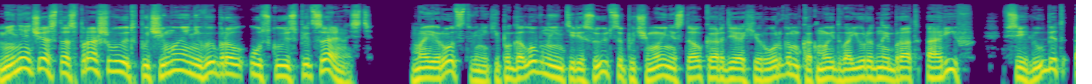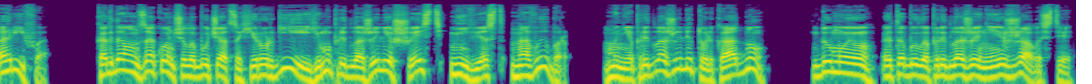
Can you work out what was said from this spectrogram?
Меня часто спрашивают, почему я не выбрал узкую специальность. Мои родственники поголовно интересуются, почему я не стал кардиохирургом, как мой двоюродный брат Ариф. Все любят Арифа. Когда он закончил обучаться хирургии, ему предложили шесть невест на выбор. Мне предложили только одну. Думаю, это было предложение из жалости.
